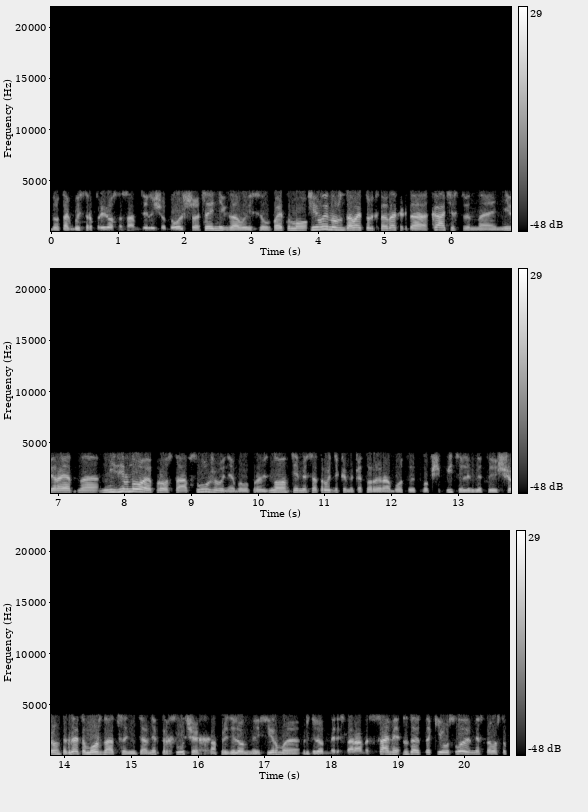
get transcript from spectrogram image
ну, так быстро привез, на самом деле еще дольше, ценник завысил. Поэтому чаевые нужно давать только тогда, когда качественное, невероятно неземное просто обслуживание было проведено теми сотрудниками, которые работают в общепите или где-то еще. Тогда это можно оценить, а в некоторых случаях определенные фирмы, определенные рестораны сами задают такие условия вместо того, чтобы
